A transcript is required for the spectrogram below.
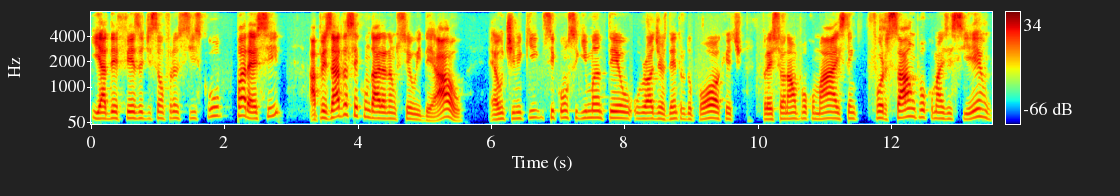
e a defesa de São Francisco parece, apesar da secundária não ser o ideal, é um time que, se conseguir manter o, o Rodgers dentro do pocket, pressionar um pouco mais, tem que forçar um pouco mais esse erro,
